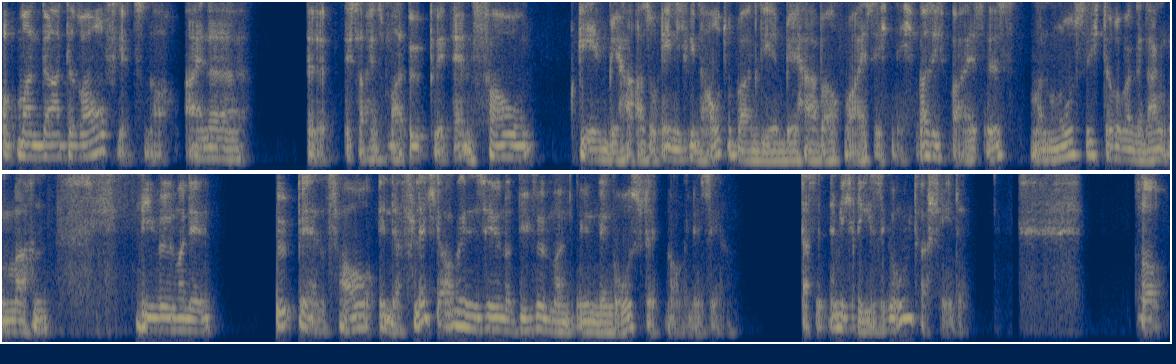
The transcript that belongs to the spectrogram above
ob man da drauf jetzt noch eine, äh, ich sage jetzt mal ÖPNV GmbH, so ähnlich wie eine Autobahn GmbH, aber auch weiß ich nicht. Was ich weiß ist, man muss sich darüber Gedanken machen, wie will man den ÖPNV in der Fläche organisieren und wie will man ihn in den Großstädten organisieren. Das sind nämlich riesige Unterschiede. So.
